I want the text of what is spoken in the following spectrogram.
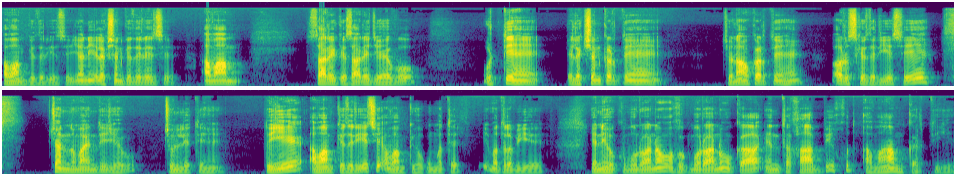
عوام کے ذریعے سے یعنی الیکشن کے ذریعے سے۔ عوام سارے کے سارے جو ہے وہ اٹھتے ہیں، الیکشن کرتے ہیں، چناؤ کرتے ہیں اور اس کے ذریعے سے چند نمائندے جو ہے وہ چن لیتے ہیں۔ تو یہ عوام کے ذریعے سے عوام کی حکومت ہے۔ یہ مطلب یہ ہے۔ یعنی حکمرانوں حکمرانوں کا انتخاب بھی خود عوام کرتی ہے۔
